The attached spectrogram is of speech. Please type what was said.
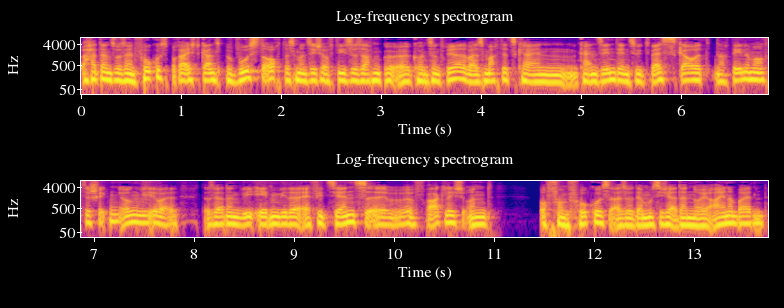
hat dann so seinen Fokusbereich ganz bewusst auch, dass man sich auf diese Sachen äh, konzentriert, weil es macht jetzt keinen keinen Sinn, den Südwest-Scout nach Dänemark zu schicken irgendwie, weil das wäre dann wie eben wieder Effizienz äh, fraglich und auch vom Fokus, also der muss sich ja dann neu einarbeiten.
